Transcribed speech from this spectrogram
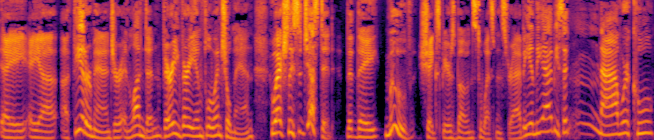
a a, uh, a theater manager in London, very very influential man, who actually suggested that they move Shakespeare's bones to Westminster Abbey, and the Abbey said, "Mm, "Nah, we're cool."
